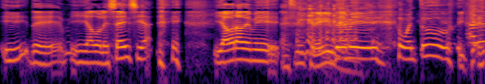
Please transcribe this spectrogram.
y de mi adolescencia y ahora de mi, Es increíble. de mi juventud. Y que-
